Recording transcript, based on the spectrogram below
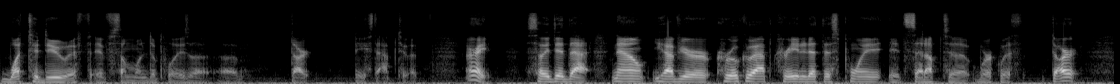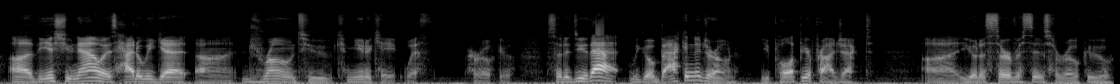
what to do if, if someone deploys a, a Dart-based app to it. All right, so I did that. Now you have your Heroku app created at this point. It's set up to work with Dart. Uh, the issue now is how do we get uh, Drone to communicate with Heroku? So to do that, we go back into Drone. You pull up your project. Uh, you go to Services, Heroku,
